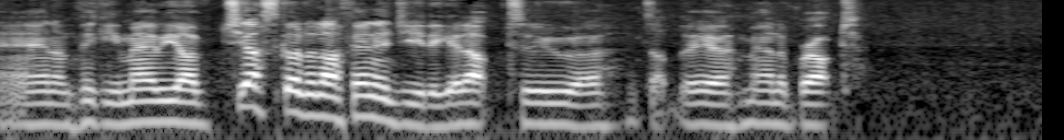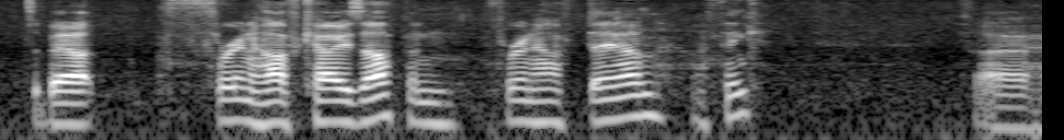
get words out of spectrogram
and I'm thinking maybe I've just got enough energy to get up to uh, it's up there, Mount Abrupt. It's about three and a half k's up and three and a half down, I think. So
